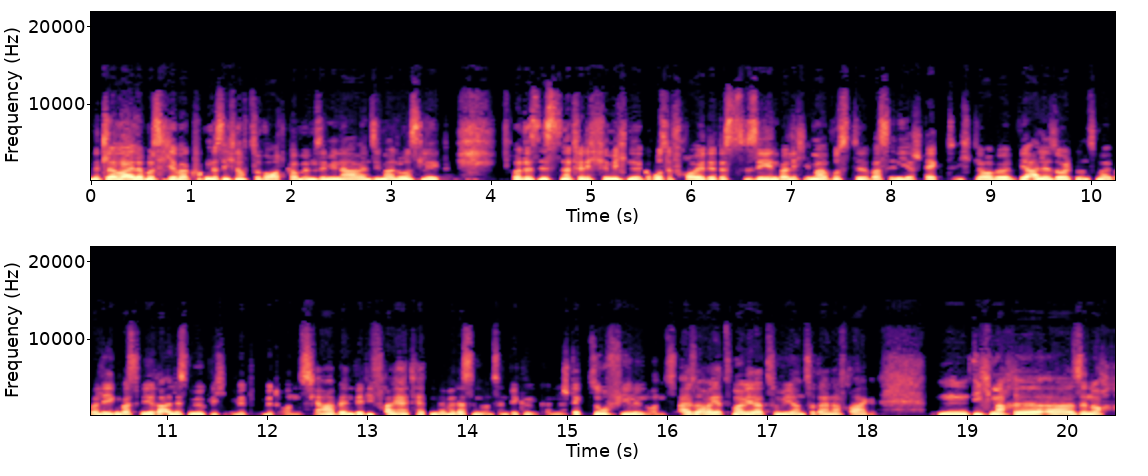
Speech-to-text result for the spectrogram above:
Mittlerweile muss ich immer gucken, dass ich noch zu Wort komme im Seminar, wenn sie mal loslegt. Und es ist natürlich für mich eine große Freude, das zu sehen, weil ich immer wusste, was in ihr steckt. Ich glaube, wir alle sollten uns mal überlegen, was wäre alles möglich mit, mit uns, ja, wenn wir die Freiheit hätten, wenn wir das in uns entwickeln können. Es steckt so viel in uns. Also, aber jetzt mal wieder zu mir und zu deiner Frage. Hm, ich mache, äh, sind noch,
